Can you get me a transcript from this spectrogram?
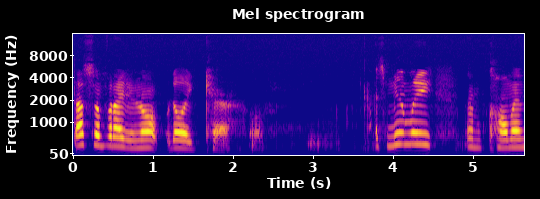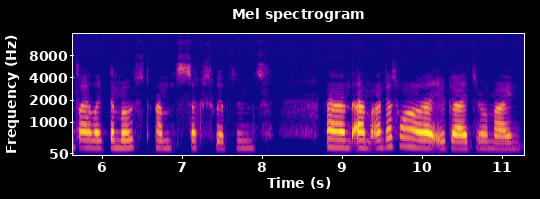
That's something I do not really care of. It's mainly um comments I like the most and subscriptions. And um I just want to let you guys remind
